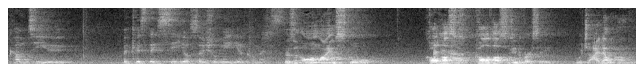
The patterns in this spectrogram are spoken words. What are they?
come to you because they see your social media comments? There's an online school called Hustlers, called Hustlers University, which I don't own.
